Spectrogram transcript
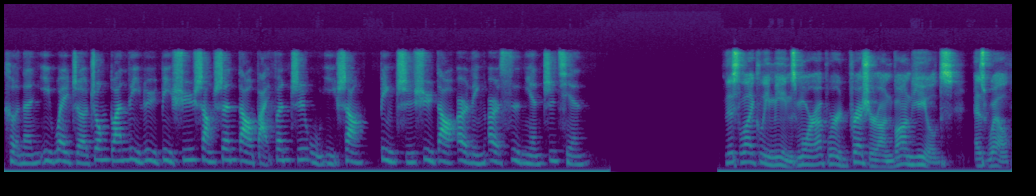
可能意味着终端利率必须上升到百分之五以上，并持续到二零二四年之前。This likely means more upward pressure on bond yields, as well,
